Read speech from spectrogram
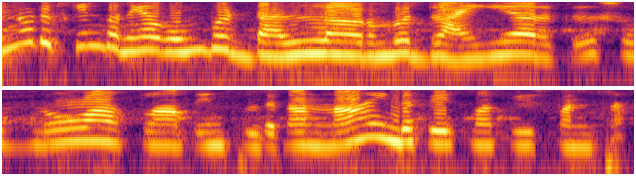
என்னோட ஸ்கின் பார்த்தீங்கன்னா ரொம்ப டல்லாக ரொம்ப ட்ரையாக இருக்குது ஸோ க்ளோவாக இருக்கலாம் அப்படின்னு சொல்லிட்டு தான் நான் இந்த ஃபேஸ் மாஸ்க் யூஸ் பண்ணுறேன்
